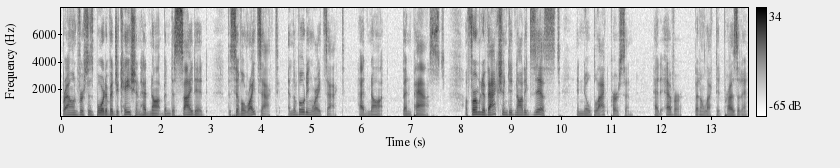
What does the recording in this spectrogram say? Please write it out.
Brown versus Board of Education had not been decided. The Civil Rights Act and the Voting Rights Act had not been passed. Affirmative action did not exist, and no black person had ever been elected president.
